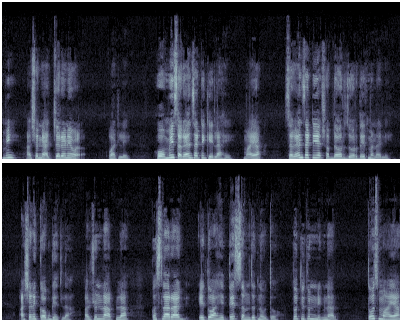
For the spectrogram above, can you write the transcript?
मी आशाने आश्चर्याने वा- वाटले. हो मी सगळ्यांसाठी केला आहे. माया सगळ्यांसाठी या शब्दावर जोर देत म्हणाली. आशाने कप घेतला. अर्जुनला आपला कसला राग येतो आहे तेच समजत नव्हतं. तो तिथून निघणार. तोच माया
